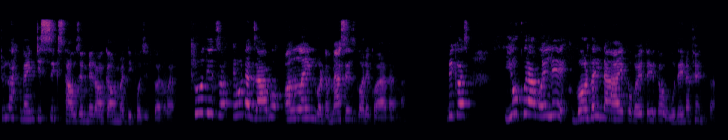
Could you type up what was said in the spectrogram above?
two lakh ninety six thousand मेरो अकाउन्टमा डिपोजिट गर्नुभयो। थ्रु दि एउटा जाब अनलाइनबाट म्यासेज गरेको आधारमा। बिकज यो कुरा मैले गर्दै नआएको भए त यो त हुँदैन थियो नि त।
